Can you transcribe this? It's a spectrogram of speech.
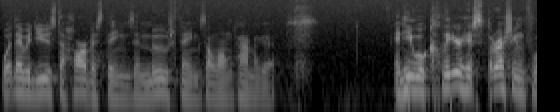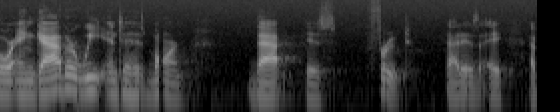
what they would use to harvest things and move things a long time ago. And he will clear his threshing floor and gather wheat into his barn. That is fruit. That is a, a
